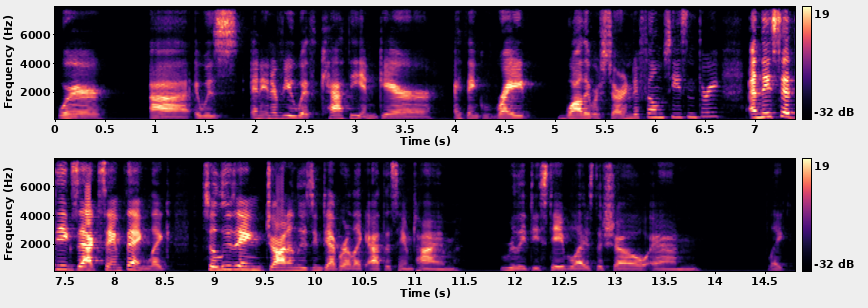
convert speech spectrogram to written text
where uh, it was an interview with Kathy and Gare, I think, right while they were starting to film season three, and they said the exact same thing. Like, so losing John and losing Deborah like at the same time really destabilized the show and like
